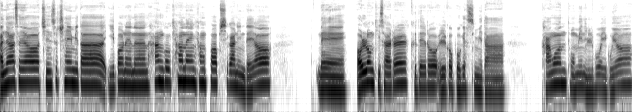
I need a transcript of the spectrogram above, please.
안녕하세요. 진수채입니다. 이번에는 한국 현행 형법 시간인데요. 네, 언론 기사를 그대로 읽어 보겠습니다. 강원도민일보이고요.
